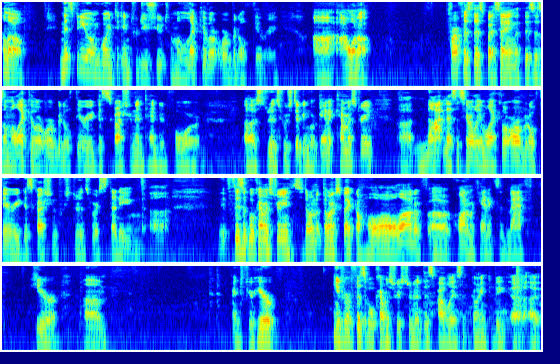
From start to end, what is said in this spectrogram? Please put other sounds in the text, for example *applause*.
Hello. In this video, I'm going to introduce you to molecular orbital theory. Uh, I want to preface this by saying that this is a molecular orbital theory discussion intended for uh, students who are studying organic chemistry, uh, not necessarily a molecular orbital theory discussion for students who are studying uh, physical chemistry. So don't don't expect a whole lot of uh, quantum mechanics and math here. Um, and if you're here if you're a physical chemistry student, this probably isn't going to be a,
